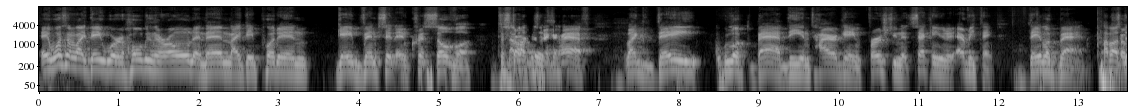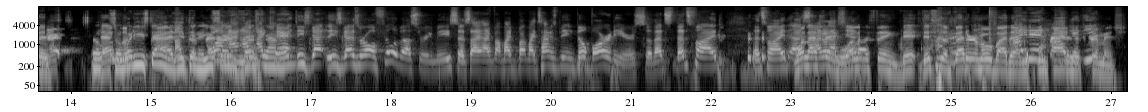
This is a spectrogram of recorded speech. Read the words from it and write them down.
It wasn't like they were holding their own, and then like they put in Gabe Vincent and Chris Silva to start the this? second half. Like they looked bad the entire game. First unit, second unit, everything. They looked bad. How about this? that- So, so what are you saying. Ethan? Are you saying I, I- first I round? can't. These guys, these guys are all filibustering me. Says I, I my, my is being Bill Barred here, so that's that's fine. That's fine. One I last don't thing. actually One have- last thing. They- This is a veteran move by them. I didn't- bad I in the didn't- scrimmage.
